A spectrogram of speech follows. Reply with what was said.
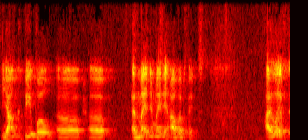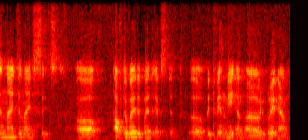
young people, uh, uh, and many, many other things. I left in 1996 uh, after a very bad accident uh, between me and uh, Ukrainian,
